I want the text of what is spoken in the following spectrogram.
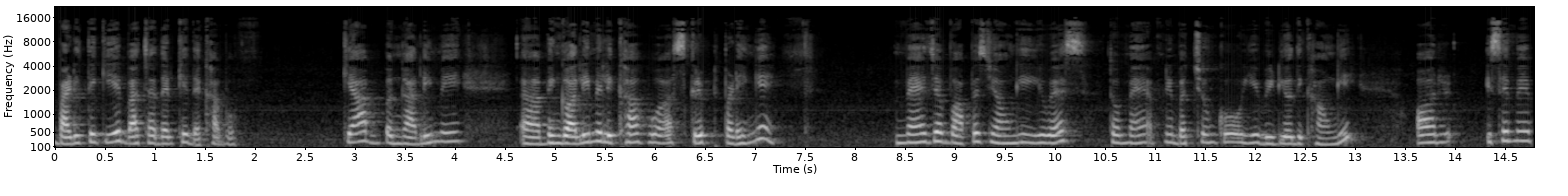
বাড়িতে গিয়ে বাচ্চাদেরকে দেখাবো क्या बंगाली में बंगाली में लिखा हुआ स्क्रिप्ट पढ़ेंगे। मैं जब वापस जाऊँगी यूएस तो मैं अपने बच्चों को ये वीडियो दिखाऊँगी और इसे मैं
